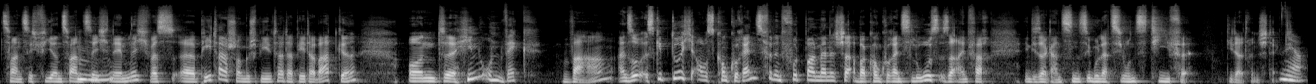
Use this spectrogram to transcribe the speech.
2024 mhm. nämlich, was äh, Peter schon gespielt hat, der Peter Bartke. Und äh, hin und weg war. Also es gibt durchaus Konkurrenz für den Football Manager, aber konkurrenzlos ist er einfach in dieser ganzen Simulationstiefe, die da drin steckt. Ja.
